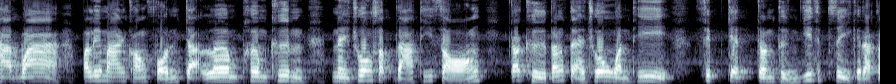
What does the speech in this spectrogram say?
คาดว่าปริมาณของฝนจะเริ่มเพิ่มขึ้นในช่วงสัปดาห์ที่ 2 ก็คือตั้งแต่ช่วงวันที่ 17 จนถึง 24 กรก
